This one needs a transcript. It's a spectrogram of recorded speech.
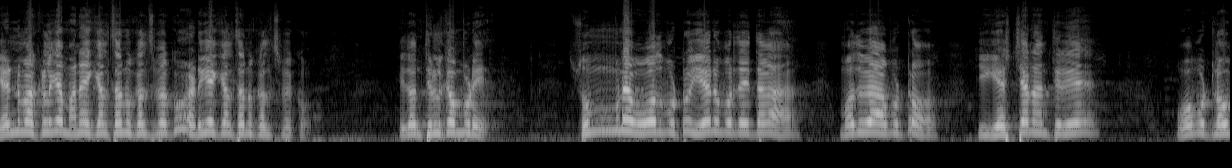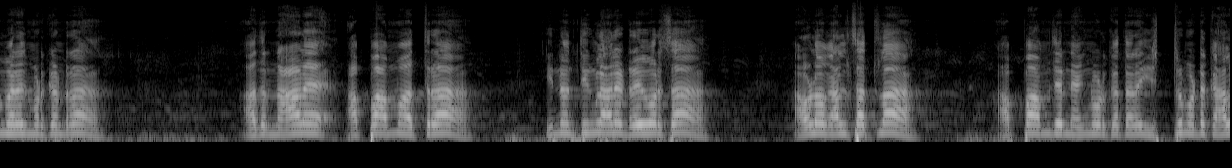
ಹೆಣ್ಣು ಮಕ್ಕಳಿಗೆ ಮನೆ ಕೆಲಸನೂ ಕಲಿಸ್ಬೇಕು, ಅಡುಗೆ ಕೆಲಸನೂ ಕಲಿಸ್ಬೇಕು. ಇದೊಂದು ತಿಳ್ಕೊಂಬಿಡಿ. ಸುಮ್ಮನೆ ಓದ್ಬಿಟ್ಟು ಏನು ಬರದೇ ಇದ್ದಾಗ ಮದುವೆ ಆಗ್ಬಿಟ್ಟು, ಈಗ ಎಷ್ಟು ಜನ ಅಂತೀರಿ? ಹೋಗ್ಬಿಟ್ಟು ಲವ್ ಮ್ಯಾರೇಜ್ ಮಾಡ್ಕೊಂಡ್ರ? ಆದ್ರೆ ನಾಳೆ ಅಪ್ಪ, ಅಮ್ಮ ಹತ್ರ ಇನ್ನೊಂದು ತಿಂಗಳಾಗಲೇ ಡ್ರೈವರ್ಸಾ? ಅವಳೋಗಿ ಅಲ್ಲಿ ಸತ್ಲ? ಅಪ್ಪ ಅಮ್ಮದಿರನ್ನ ಹೆಂಗೆ ನೋಡ್ಕೋತಾರೆ? ಇಷ್ಟರ ಮಟ್ಟ ಕಾಲ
